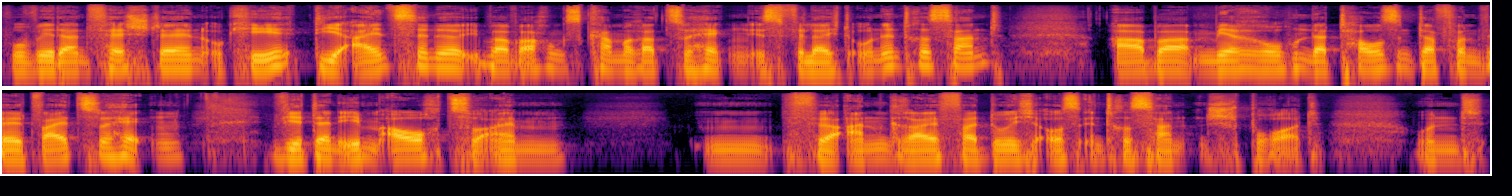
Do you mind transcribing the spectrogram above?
wo wir dann feststellen, okay, die einzelne Überwachungskamera zu hacken ist vielleicht uninteressant, aber mehrere hunderttausend davon weltweit zu hacken, wird dann eben auch zu einem für Angreifer durchaus interessanten Sport. Und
